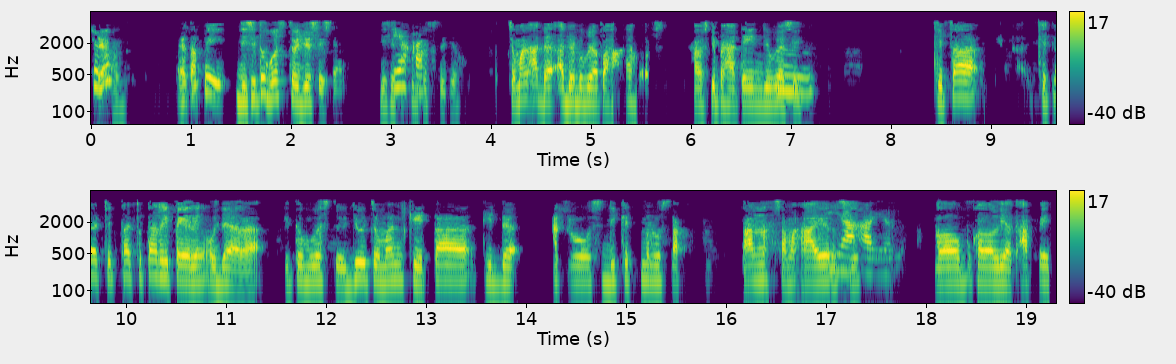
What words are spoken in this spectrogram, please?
cuman Eh tapi di situ gue setuju sih, Syar. Di situ iya kan gue setuju. Cuman ada ada beberapa hal yang harus harus diperhatiin juga sih. hmm. Kita kita kita kita repairing udara itu gue setuju. Cuman kita tidak atau sedikit merusak tanah sama air iya sih. air Kalau kalau lihat APD,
